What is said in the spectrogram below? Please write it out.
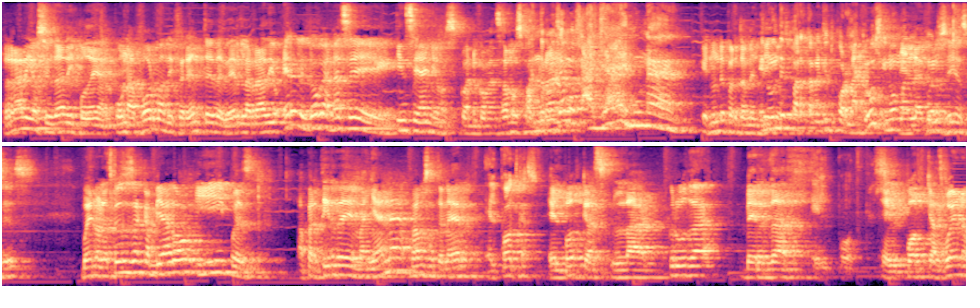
Radio Ciudad y Poder, una forma diferente de ver la radio. Era el eslogan hace 15 años, cuando comenzamos. Cuando comenzamos allá en una... En un departamento. En un departamentito por la cruz, y no En la cruz, sí, así es. Bueno, las cosas han cambiado y pues a partir de mañana vamos a tener... El podcast. El podcast, La Cruda Verdad. El podcast. El podcast. Bueno,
